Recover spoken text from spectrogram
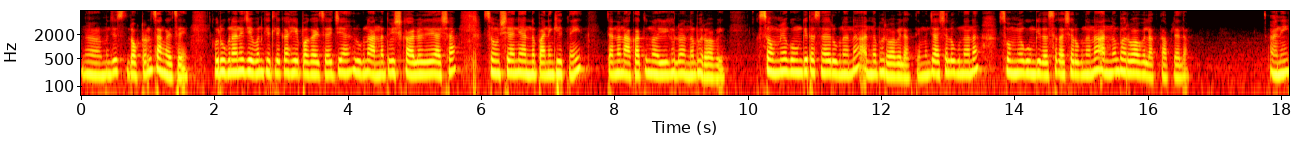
म्हणजेच डॉक्टरांना सांगायचं आहे रुग्णाने जेवण घेतले का हे बघायचं आहे जे रुग्ण अन्नात विष काढलेले अशा संशयाने अन्न पाणी घेत नाही त्यांना नाकातून नळी घालून अन्न भरवावे. सौम्य गुंगीत असणाऱ्या रुग्णांना अन्न भरवावे लागते. म्हणजे अशा रुग्णांना सौम्य गुंगीत असतात अशा रुग्णांना अन्न भरवावं लागतं आपल्याला. आणि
